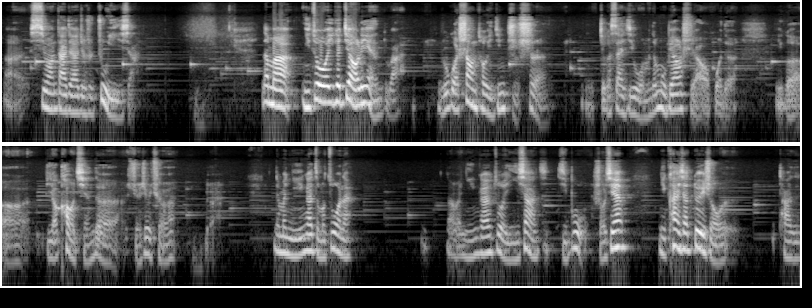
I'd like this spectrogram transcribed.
呃，希望大家就是注意一下。那么你作为一个教练，对吧？如果上头已经指示，这个赛季我们的目标是要获得一个比较靠前的选秀权，对吧？那么你应该怎么做呢？那么你应该做以下几几步。首先，你看一下对手，他的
